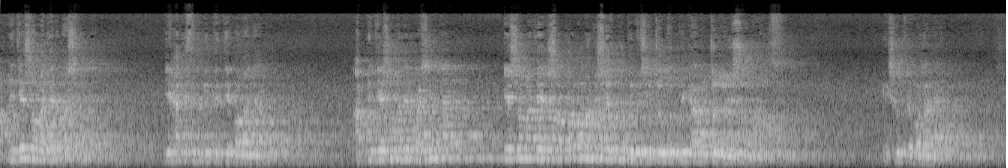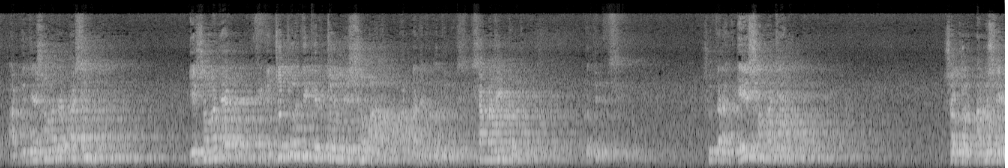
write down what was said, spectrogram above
আপনি যে সমাজের বাসিন্দা যে হাদিসের ভিত্তিতে বলা যায়, আপনি যে সমাজের বাসিন্দা, এ সমাজের সকল মানুষের প্রতিবেশী চতুর্দিকে আরও চল্লিশ সমাজ এই সূত্রে বলা যায়, আপনি যে সমাজের বাসিন্দা, এ সমাজের থেকে চতুর্দিকের চল্লিশ সমাজ আপনাদের প্রতিবেশী, সামাজিক প্রতিবেশী। সুতরাং এই সমাজে সকল মানুষের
